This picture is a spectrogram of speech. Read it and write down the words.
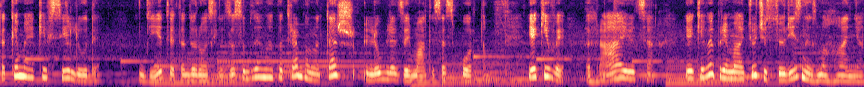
такими, як і всі люди. Діти та дорослі з особливими потребами теж люблять займатися спортом, як і ви граються, як і ви приймають участь у різних змаганнях.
